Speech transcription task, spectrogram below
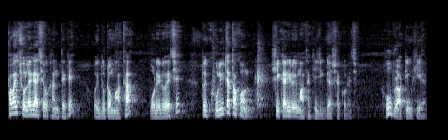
সবাই চলে গেছে ওখান থেকে, ওই দুটো মাথা পড়ে রয়েছে। তো ওই খুলিটা তখন শিকারীর ওই মাথাকে জিজ্ঞাসা করেছে। হু ব্রট ইউ হিয়ার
